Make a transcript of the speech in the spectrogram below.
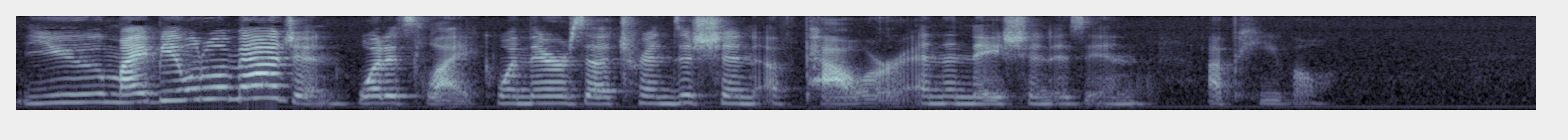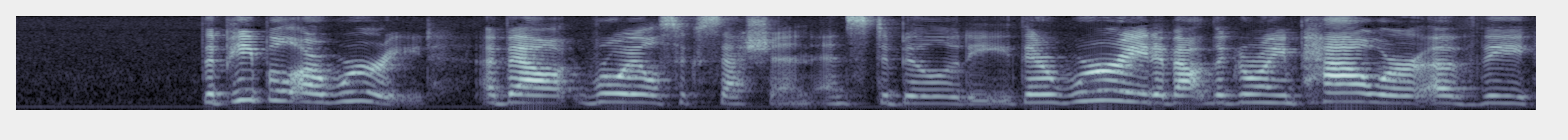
You might be able to imagine what it's like when there's a transition of power and the nation is in upheaval. The people are worried about royal succession and stability. They're worried about the growing power of the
